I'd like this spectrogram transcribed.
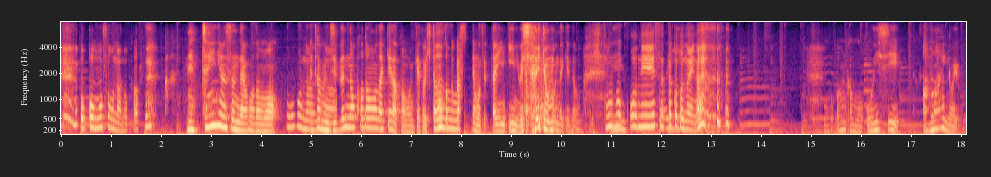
お子もそうなのかめっちゃいい匂いすんだよ子供。そうなんだ。多分自分の子供だけだと思うけど人の子とか吸っても絶対いい匂いしないと思うんだけど。人の子ね吸ったことないな。なんかもう美味しい甘いのよ。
